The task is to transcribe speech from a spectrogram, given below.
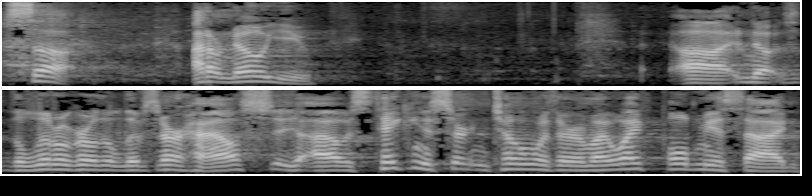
sup? I don't know you. Uh, no, the little girl that lives in our house, I was taking a certain tone with her, and my wife pulled me aside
